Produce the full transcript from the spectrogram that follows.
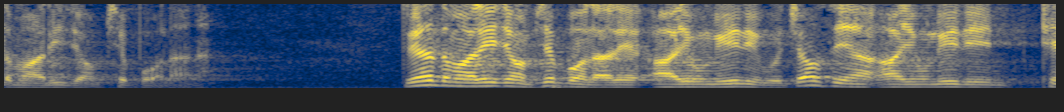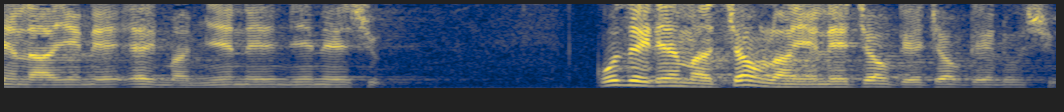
သမารီကြောင့်ဖြစ်ပေါ်လာတာ တရားသမารီကြောင့်ဖြစ်ပေါ်လာတဲ့အာယုန်လေးတွေကိုကြောက်စရာအာယုန်လေးတွေထင်လာရင်လည်းအဲ့ဒီမှာမြင်နေမြင်နေရှုကိုယ်စိတ်ထဲမှာကြောက်လာရင်လည်းကြောက်တယ်ကြောက်တယ်လို့ရှု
